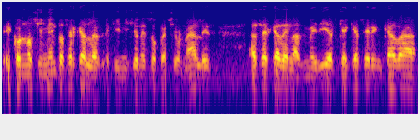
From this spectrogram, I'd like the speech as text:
el conocimiento acerca de las definiciones operacionales, acerca de las medidas que hay que hacer en cada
